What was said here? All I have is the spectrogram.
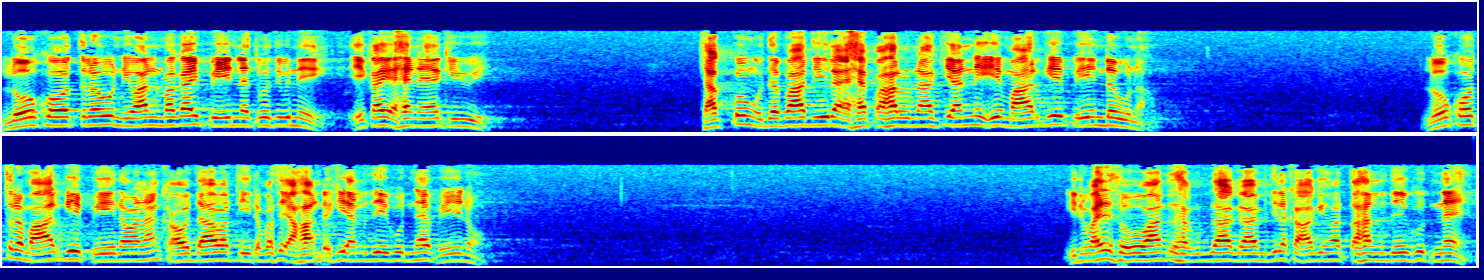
ලෝකෝත්තර වූ නිවන් මගයි පේන්නේ නැතුව තිබුණේ. ඒකයි ඇහැ නැහැ කිව්වේ. චක්කුන් උදපාදීලා ඇහැ පහළ වුණා කියන්නේ ඒ මාර්ගයේ පේන්න වුණා. ලෝකෝත්තර මාර්ගයේ පේනවා නම් කවදාවත් ඊට පස්සේ අහන්න කියන්න දෙයක්වත් නැහැ පේනවා. ඊට පස්සේ සෝවාන්ත සකෘදාගාමි කියලා කාගෙන්වත් අහන්න දෙයක්වත් නැහැ.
